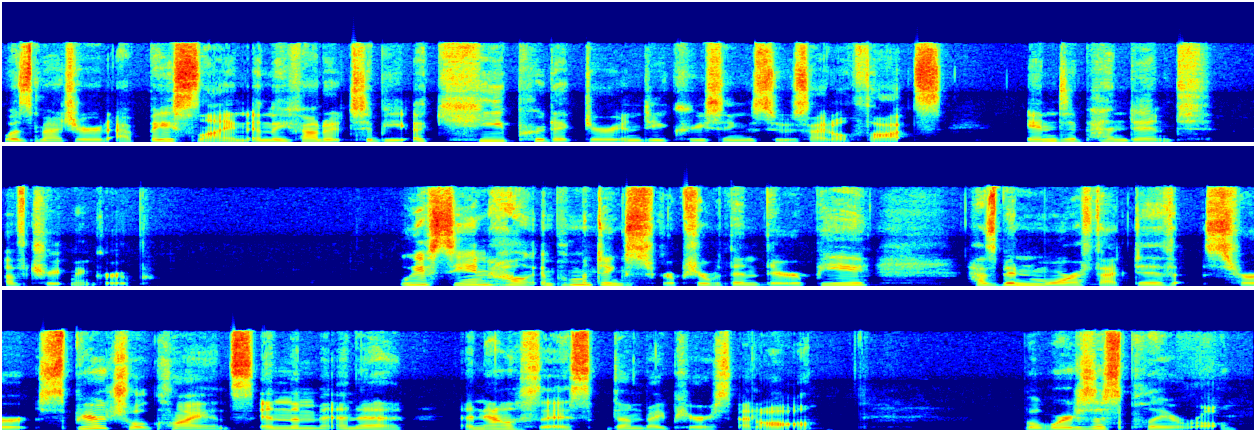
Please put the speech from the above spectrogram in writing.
was measured at baseline, and they found it to be a key predictor in decreasing suicidal thoughts, independent of treatment group. We've seen how implementing scripture within therapy has been more effective for spiritual clients in the meta analysis done by Pearce et al. But where does this play a role?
